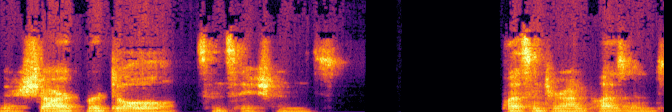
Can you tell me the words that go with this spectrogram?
They're sharp or dull sensations, pleasant or unpleasant.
